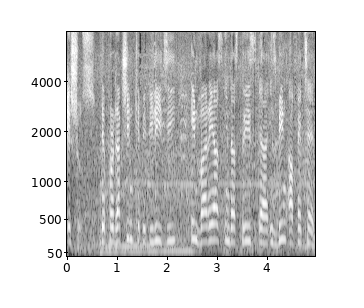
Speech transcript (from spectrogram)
issues. The production capability in various industries uh, is being affected.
